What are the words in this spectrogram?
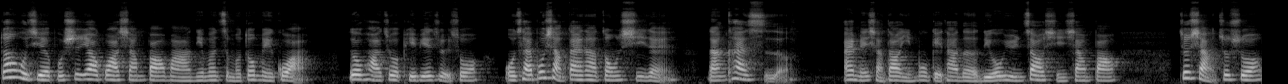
端午节不是要挂香包吗？你们怎么都没挂？”若华就撇撇嘴说：“我才不想带那东西嘞，难看死了。”艾美想到荧幕给她的流云造型香包，就想就说：“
